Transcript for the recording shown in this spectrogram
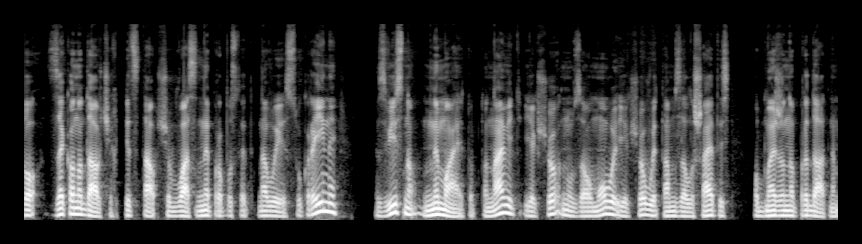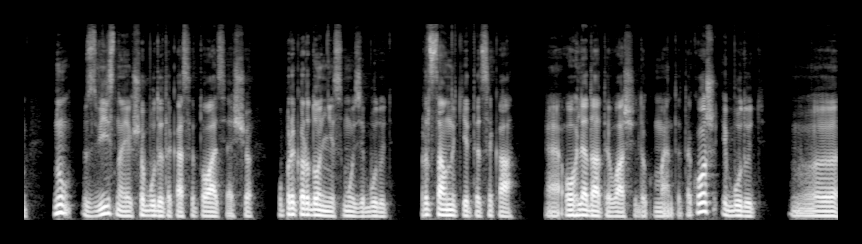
то законодавчих підстав, щоб вас не пропустити на виїзд з України, звісно, немає. Тобто, навіть якщо ну за умови, якщо ви там залишаєтесь обмежено придатним. Ну, звісно, якщо буде така ситуація, що у прикордонній смузі будуть представники ТЦК е, оглядати ваші документи також і будуть е,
